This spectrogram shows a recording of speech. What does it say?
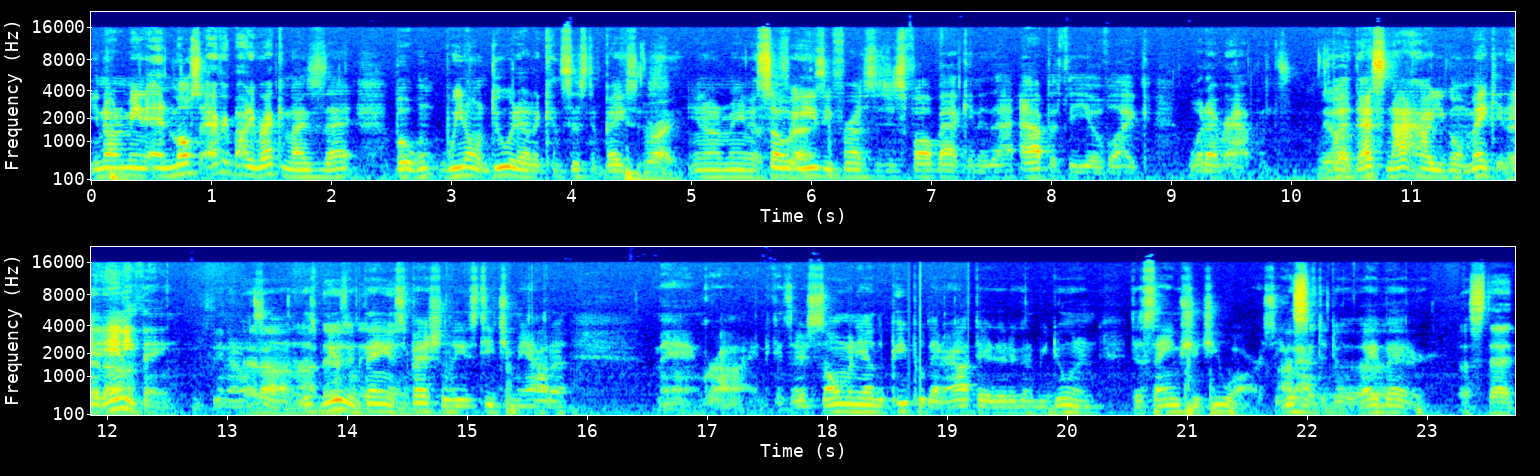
you know what I mean. And most everybody recognizes that, but we don't do it at a consistent basis. Right. You know what I mean? That's it's so easy for us to just fall back into that apathy of like whatever happens. Yeah. But that's not how you're gonna make it At all. anything. You know, At so. This music thing especially is teaching me how to, man, grind. Because there's so many other people that are out there that are gonna be doing the same shit you are. So you seen have to do it way uh, better A stat,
